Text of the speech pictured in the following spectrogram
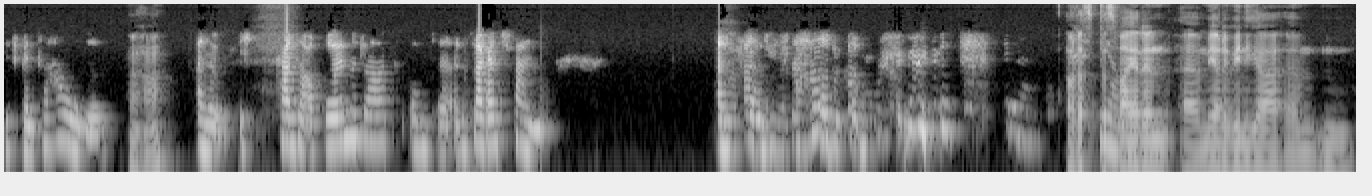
ich bin zu Hause. Aha. Also ich kannte auch Räume dort und äh, also es war ganz spannend. Also es war so dieses nach Hause kommen. Aber das, das ja. war ja dann äh, mehr oder weniger, ähm,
